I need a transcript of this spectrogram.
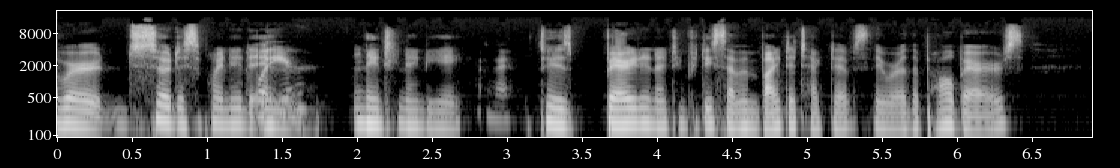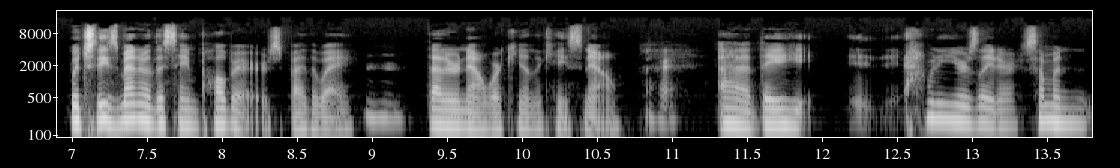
were so disappointed What in year? 1998. Okay. So he was buried in 1957 by detectives. They were the pallbearers, which these men are the same pallbearers, by the way, that are now working on the case now. Okay. Uh, they, how many years later? Someone,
